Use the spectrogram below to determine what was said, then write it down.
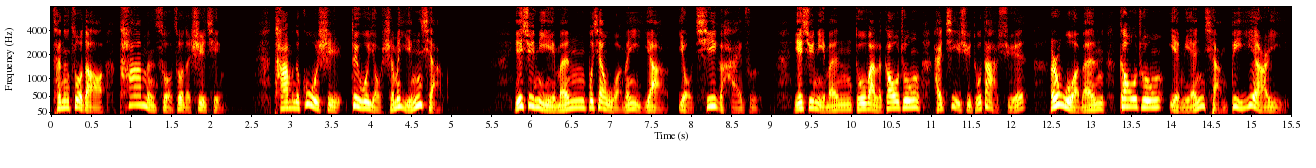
才能做到他们所做的事情？他们的故事对我有什么影响？也许你们不像我们一样有七个孩子，也许你们读完了高中还继续读大学，而我们高中也勉强毕业而已。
